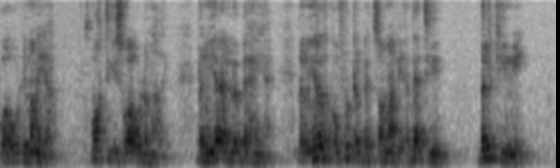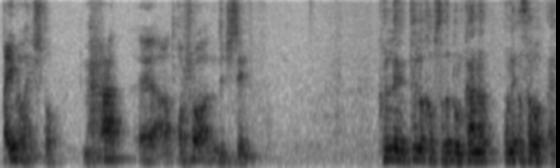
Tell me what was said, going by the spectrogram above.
waa uu dhimanayaa waqtigiisu waa uu dhammaaday. Dhalinyaraa loo baahan yahay. Dhalinyarada koonfur galbeed soomaaliya haddaad tihiin dalkiinii qeyb la haysto maxaad aada qorsho oo aada u dejiseen? Kolley intii la qabsado dhulkaana una sabab ah.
